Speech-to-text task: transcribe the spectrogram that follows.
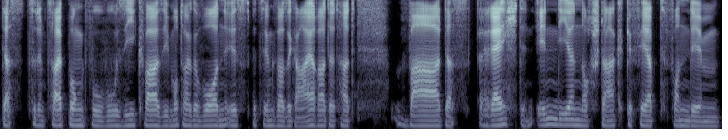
dass zu dem Zeitpunkt, wo, wo sie quasi Mutter geworden ist, beziehungsweise geheiratet hat, war das Recht in Indien noch stark gefärbt von dem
